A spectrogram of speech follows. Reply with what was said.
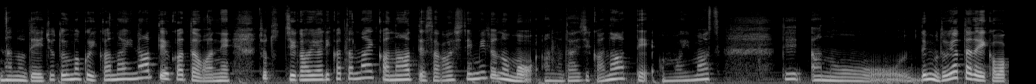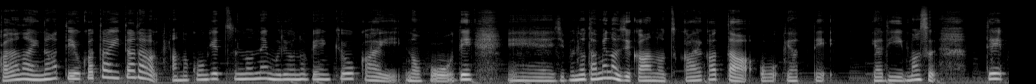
なのでちょっとうまくいかないなっていう方はねちょっと違うやり方ないかなって探してみるのもあの大事かなって思います。であのでもどうやったらいいかわからないなっていう方いたらあの今月のね無料の勉強会の方で、えー、自分のための時間の使い方をやってやります。で、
